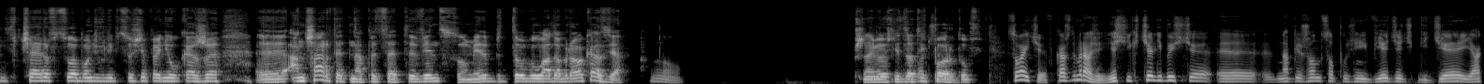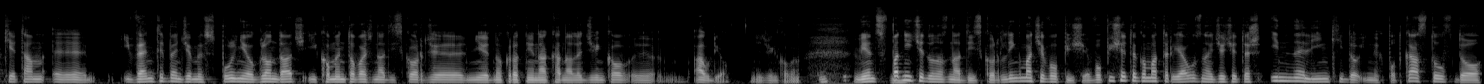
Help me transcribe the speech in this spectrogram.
w czerwcu bądź w lipcu się pewnie ukaże y, Uncharted na PC, więc w sumie to była dobra okazja. No. Przynajmniej właśnie dla tych portów. Słuchajcie, w każdym razie, jeśli chcielibyście y, na bieżąco później wiedzieć, gdzie, jakie tam eventy będziemy wspólnie oglądać i komentować na Discordzie, niejednokrotnie na kanale dźwiękowym, audio, niedźwiękowym. Więc wpadnijcie do nas na Discord, link macie w opisie. W opisie tego materiału znajdziecie też inne linki do innych podcastów, do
